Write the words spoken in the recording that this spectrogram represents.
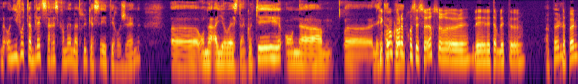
bah, au niveau tablette, ça reste quand même un truc assez hétérogène. Euh, on a iOS d'un côté, on a euh, les C'est quoi encore le processeur sur euh, les, les tablettes Apple. d'Apple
